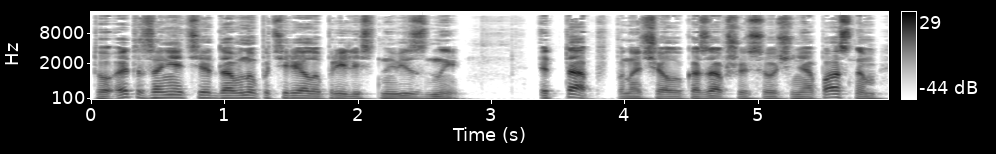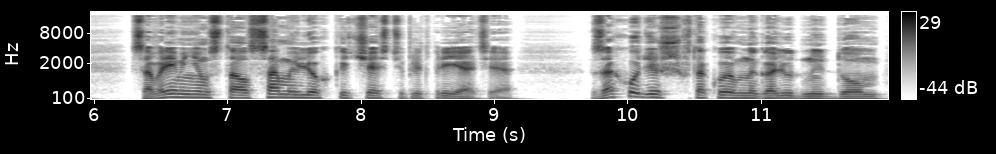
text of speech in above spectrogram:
то это занятие давно потеряло прелесть новизны. Этап, поначалу казавшийся очень опасным, со временем стал самой легкой частью предприятия. заходишь в такой многолюдный дом,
